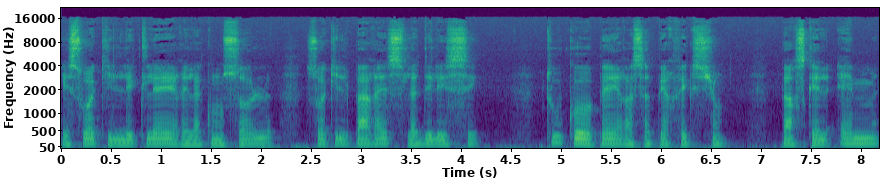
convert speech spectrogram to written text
Et soit qu'il l'éclaire et la console, soit qu'il paraisse la délaisser, tout coopère à sa perfection, parce qu'elle aime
